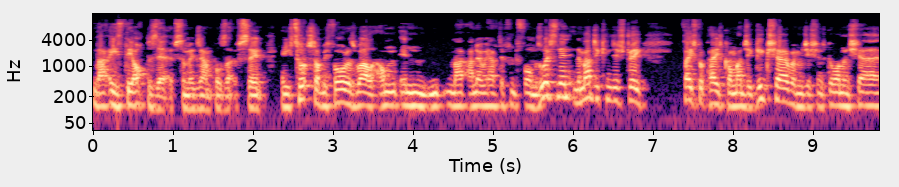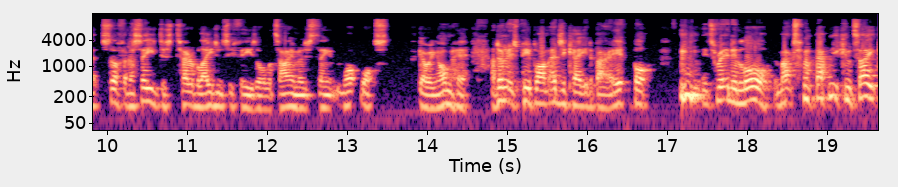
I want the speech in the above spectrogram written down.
that is the opposite of some examples that I've seen. And you touched on before as well. On in I know we have different performers listening in the magic industry. Facebook page called Magic Gig Share, where magicians go on and share stuff, and I see just terrible agency fees all the time. I just think, what what's going on here. I don't know if people aren't educated about it, but it's written in law the maximum amount you can take.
